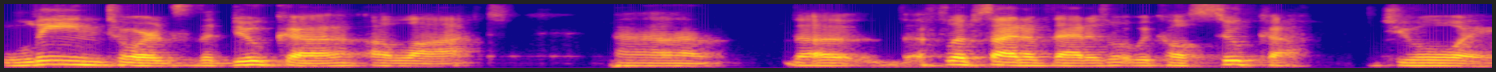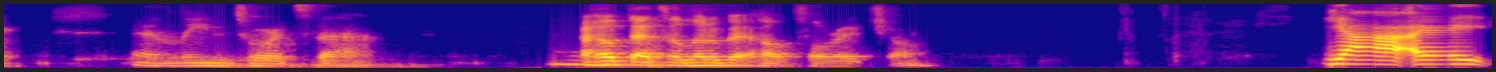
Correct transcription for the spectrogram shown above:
lean towards the dukkha a lot uh, the, the flip side of that is what we call sukha joy and lean towards that. I hope that's a little bit helpful, Rachel. Yeah, I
